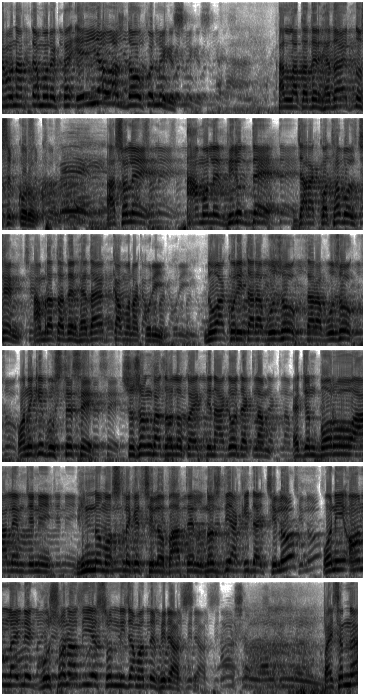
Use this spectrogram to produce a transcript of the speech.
এখন আর তেমন একটা এই আওয়াজ দাও কমে গেছে। আল্লাহ তাদের হেদায়ত নসিব করুক। আসলে আমলের বিরুদ্ধে যারা কথা বলছেন, আমরা তাদের হেদায়েত কামনা করি। দোয়া করি, তারা বুঝুক তারা বুঝুক। অনেকেই বুঝতেছে, সুসংবাদ হলো, কয়েকদিন আগেও দেখলাম, একজন বড় আলেম যিনি ভিন্ন মসলেকে ছিল, বাতেল নজদি আকিদায় ছিল, উনি অনলাইনে ঘোষণা দিয়ে সুন্নি জামাতে ফিরে আসছে। পাইছেন না?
